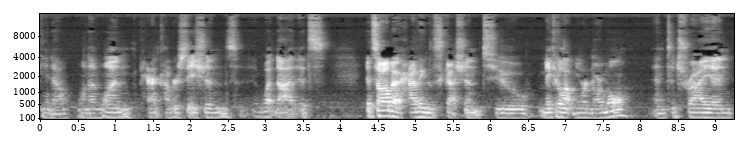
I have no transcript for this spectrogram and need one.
you know, one-on-one parent conversations and whatnot. It's it's all about having the discussion to make it a lot more normal and to try and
